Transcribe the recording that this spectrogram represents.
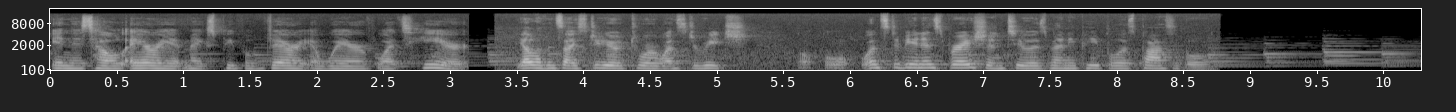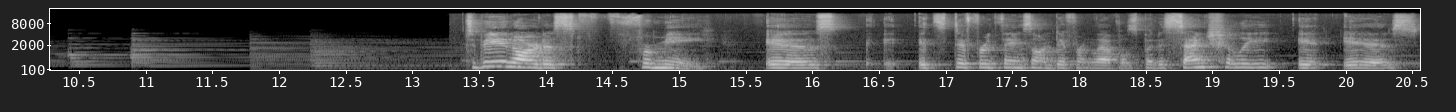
in this whole area, it makes people very aware of what's here. The Elephant's Eye Studio Tour wants to reach, wants to be an inspiration to as many people as possible. To be an artist, for me, is it's different things on different levels, but essentially it is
